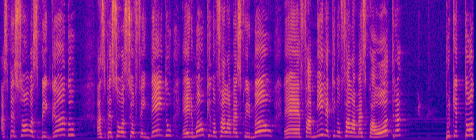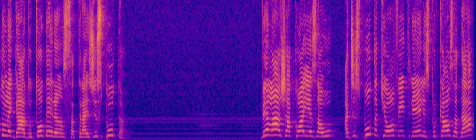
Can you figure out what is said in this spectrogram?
As pessoas brigando, as pessoas se ofendendo, é irmão que não fala mais com o irmão, é família que não fala mais com a outra. Porque todo legado, toda herança traz disputa. Vê lá Jacó e Esaú, a disputa que houve entre eles por causa da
